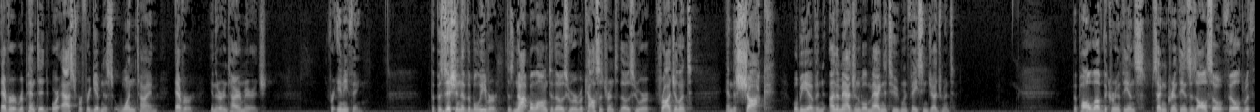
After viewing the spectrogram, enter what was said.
ever repented or asked for forgiveness one time ever in their entire marriage for anything. The position of the believer does not belong to those who are recalcitrant, those who are fraudulent, and the shock will be of an unimaginable magnitude when facing judgment. But Paul loved the Corinthians. Second Corinthians is also filled with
